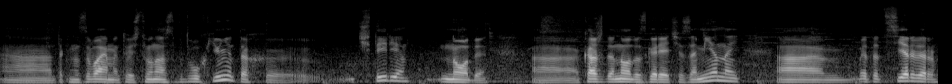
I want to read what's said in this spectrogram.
а, так называемый, то есть у нас в двух юнитах 4 э, ноды. А, каждая нода с горячей заменой. Этот сервер,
